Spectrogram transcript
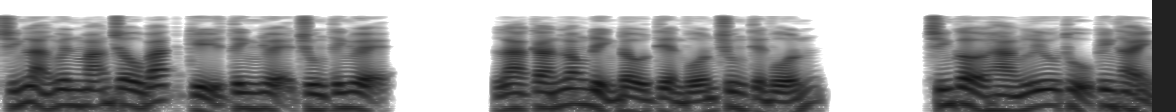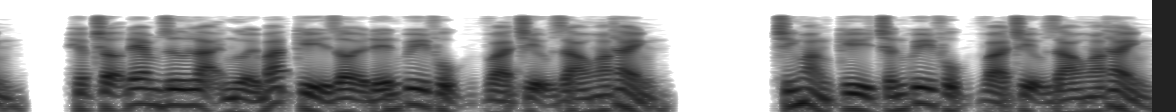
chính là nguyên mãn châu bát kỳ tinh nhuệ trung tinh nhuệ. Là càn long đỉnh đầu tiền vốn trung tiền vốn. Chính cờ hàng lưu thủ kinh thành, hiệp trợ đem dư lại người bát kỳ rời đến quy phục và chịu giáo hóa thành. Chính hoàng kỳ trấn quy phục và chịu giáo hóa thành,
